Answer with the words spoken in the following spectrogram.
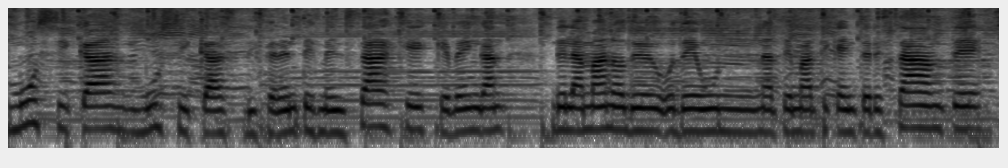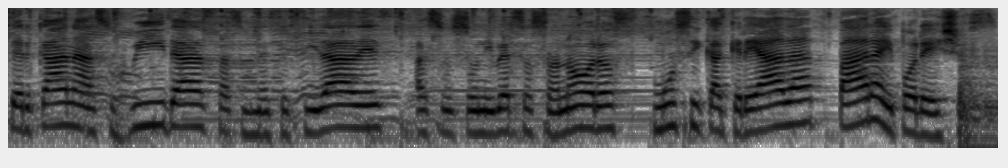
música, músicas, diferentes mensajes que vengan de la mano de, una temática interesante, cercana a sus vidas, a sus necesidades, a sus universos sonoros, música creada para y por ellos.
